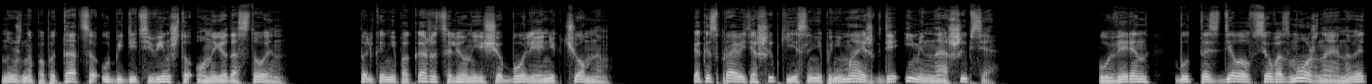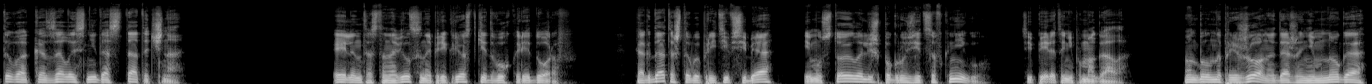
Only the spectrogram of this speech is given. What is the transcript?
Нужно попытаться убедить Вин, что он ее достоин. Только не покажется ли он еще более никчемным? Как исправить ошибки, если не понимаешь, где именно ошибся? Уверен, будто сделал все возможное, но этого оказалось недостаточно. Элленд остановился на перекрестке двух коридоров. Когда-то, чтобы прийти в себя, ему стоило лишь погрузиться в книгу. Теперь это не помогало. Он был напряжен и даже немного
